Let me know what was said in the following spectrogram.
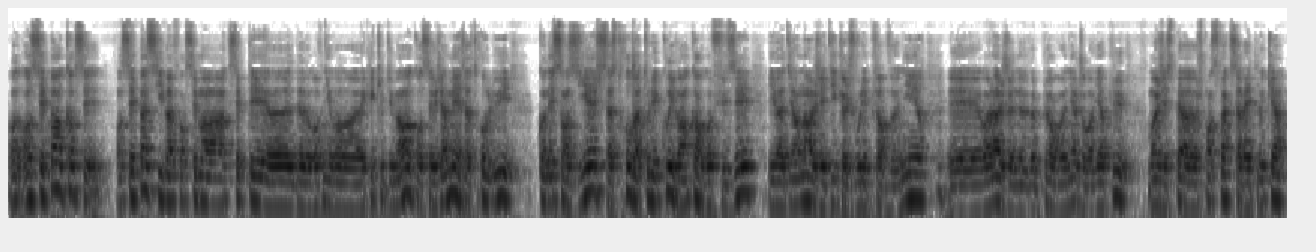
on ne sait pas encore, on sait pas s'il va forcément accepter euh, de revenir avec l'équipe du Maroc, on sait jamais. Ça se trouve, lui, connaissant Ziyech, ça se trouve, à tous les coups, il va encore refuser. Il va dire non, j'ai dit que je voulais plus revenir, et voilà, je ne veux plus revenir, je reviens plus. Moi, j'espère, euh, je pense pas que ça va être le cas.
